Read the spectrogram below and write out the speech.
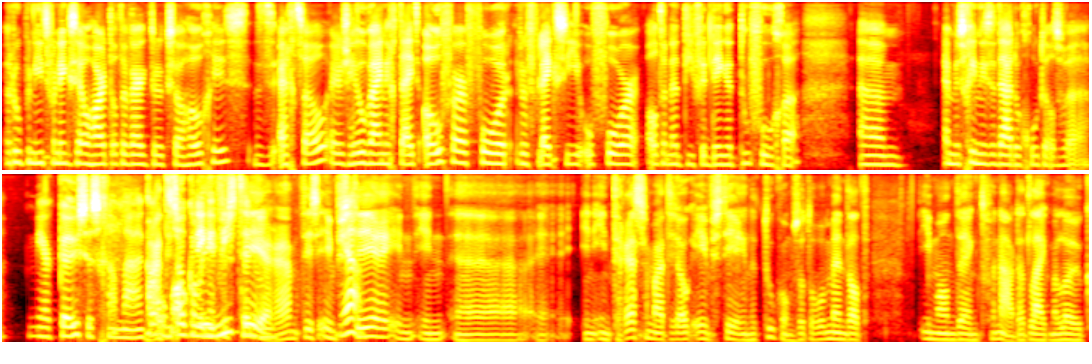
roepen niet voor niks heel hard dat de werkdruk zo hoog is. Dat is echt zo. Er is heel weinig tijd over voor reflectie of voor alternatieve dingen toevoegen. Ehm, en misschien is het daardoor goed als we meer keuzes gaan maken Maar het om is ook ook dingen niet te doen. hè. Het is investeren in, in, eh, in interesse, maar het is ook investeren in de toekomst. Dat op het moment dat iemand denkt van nou, dat lijkt me leuk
